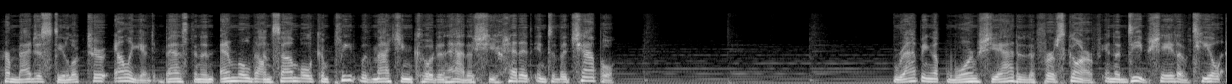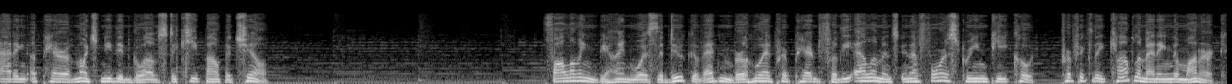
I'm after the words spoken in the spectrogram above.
Her Majesty looked her elegant best in an emerald ensemble complete with matching coat and hat as she headed into the chapel. Wrapping up warm she added a fur scarf in a deep shade of teal adding a pair of much-needed gloves to keep out the chill. Following behind was the Duke of Edinburgh who had prepared for the elements in a forest green pea coat, perfectly complementing the monarch.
